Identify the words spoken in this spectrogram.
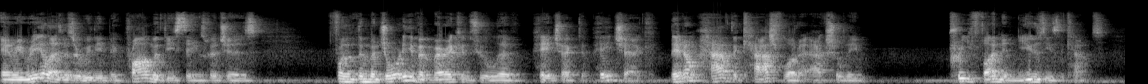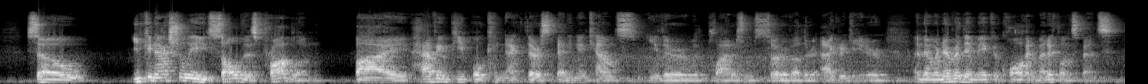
And we realized there's a really big problem with these things, which is for the majority of Americans who live paycheck to paycheck, they don't have the cash flow to actually pre fund and use these accounts. So you can actually solve this problem by having people connect their spending accounts either with Plaid or some sort of other aggregator, and then whenever they make a qualified medical expense,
